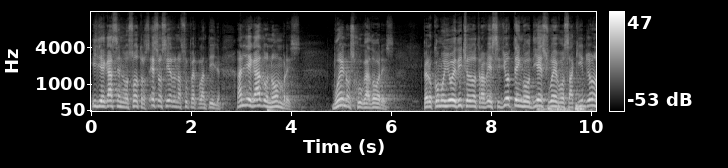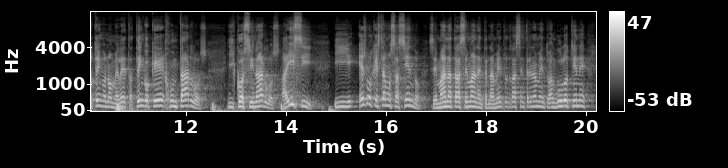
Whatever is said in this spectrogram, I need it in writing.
y, llegasen los otros. Eso sí era una super plantilla. Han llegado nombres, buenos jugadores. Pero como yo he dicho de otra vez, si yo tengo 10 huevos aquí, yo no tengo nomeleta, tengo que juntarlos y cocinarlos. Ahí sí. Y es lo que estamos haciendo, semana tras semana, entrenamiento tras entrenamiento. Angulo tiene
